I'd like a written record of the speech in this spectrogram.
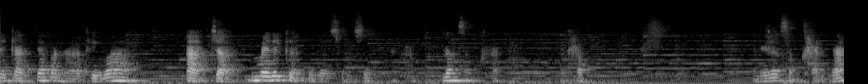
ในการแก้ปัญหาถือว่าอาจจะไม่ได้เกิดประโยชน์สูงสุดนะครับเรื่องสำคัญนะครับ อันนี้เรื่องสำคัญนะ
